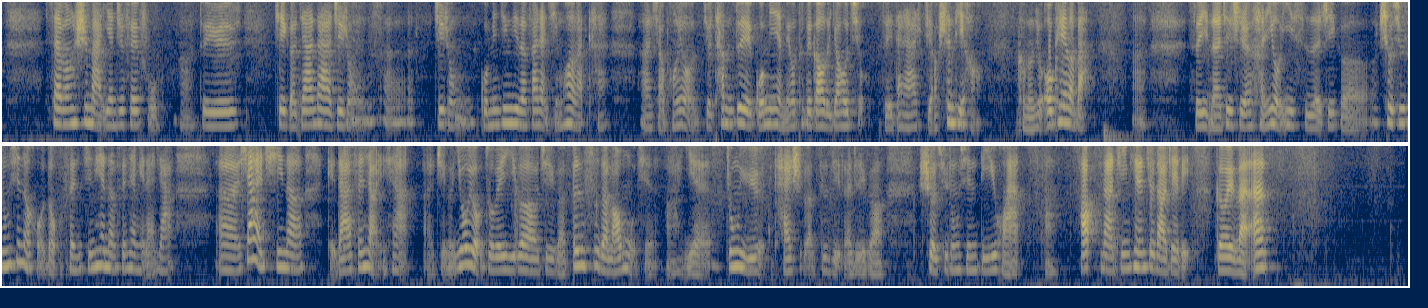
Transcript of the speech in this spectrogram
塞翁失马焉知非福啊！对于这个加拿大这种呃这种国民经济的发展情况来看啊，小朋友就他们对国民也没有特别高的要求，所以大家只要身体好，可能就 OK 了吧啊！所以呢，这是很有意思的这个社区中心的活动，分今天呢分享给大家。呃，下一期呢给大家分享一下啊，这个悠悠作为一个这个奔四的老母亲啊，也终于开始了自己的这个社区中心第一滑啊。好，那今天就到这里，各位晚安。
